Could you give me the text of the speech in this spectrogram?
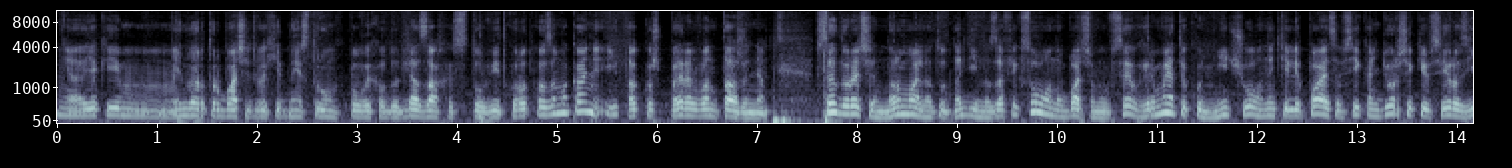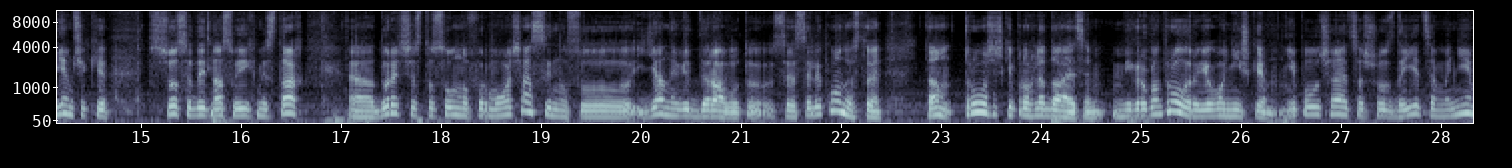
який яким інвертор бачить вихідний струм по виходу для захисту від короткого замикання і також перевантаження. Все, до речі, нормально тут надійно зафіксовано. Бачимо все в герметику, нічого не тіліпається, всі кандьорчики, всі роз'ємчики, все сидить на своїх містах. Е, До речі, стосовно формувача синусу, я не віддирав от це силіконове, там трошечки проглядається мікроконтролер, його ніжки. І виходить, що здається мені.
